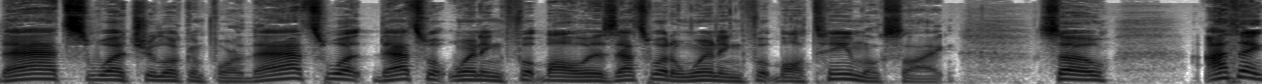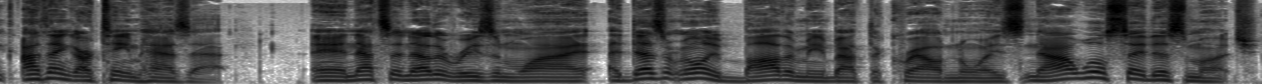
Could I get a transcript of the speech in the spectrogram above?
that's what you're looking for. That's what that's what winning football is. That's what a winning football team looks like. So I think I think our team has that. And that's another reason why it doesn't really bother me about the crowd noise. Now I will say this much.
